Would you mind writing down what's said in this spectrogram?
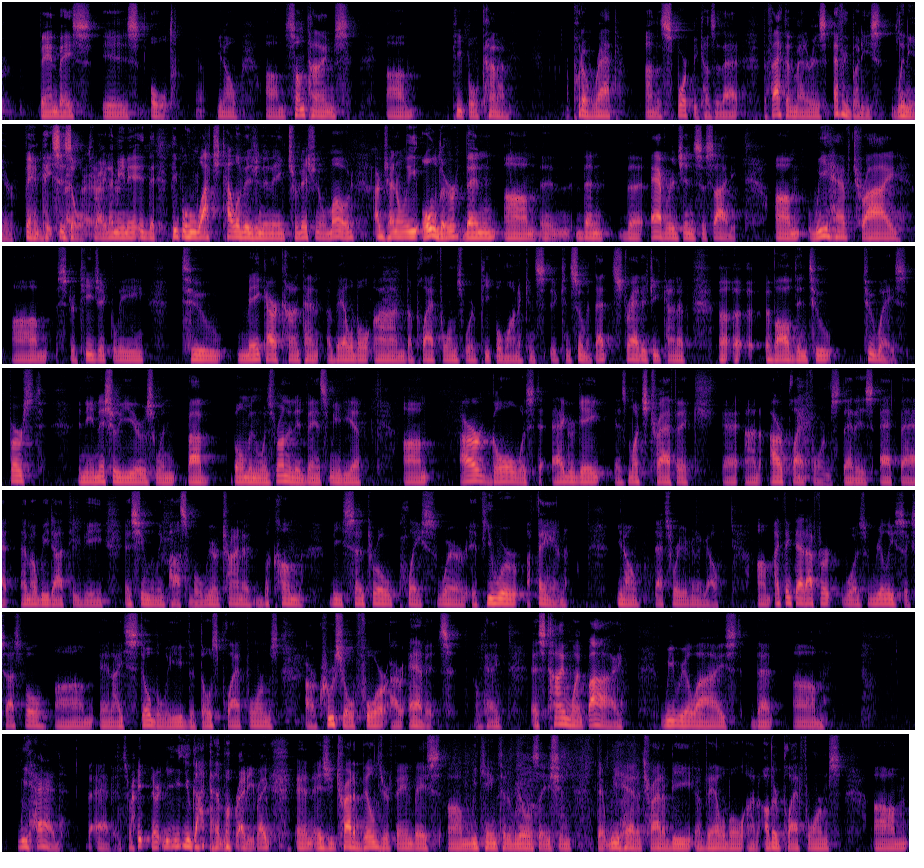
fan base is old. Yeah. You know, um, sometimes um, people kind of put a rap on the sport because of that. The fact of the matter is, everybody's linear fan base is right, old, right, right? I mean, it, the people who watch television in a traditional mode are generally older than, um, than the average in society. Um, we have tried um, strategically to make our content available on the platforms where people want to cons- consume it. That strategy kind of uh, uh, evolved in two, two ways. First, in the initial years when Bob Bowman was running advanced media, um, our goal was to aggregate as much traffic at, on our platforms, that is at bat, MLB.tv, as humanly possible. We are trying to become the central place where if you were a fan, you know, that's where you're going to go. Um, I think that effort was really successful, um, and I still believe that those platforms are crucial for our avids. Okay, as time went by, we realized that um, we had the avids, right? There, you, you, got them already, right? And as you try to build your fan base, um, we came to the realization that we had to try to be available on other platforms um,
